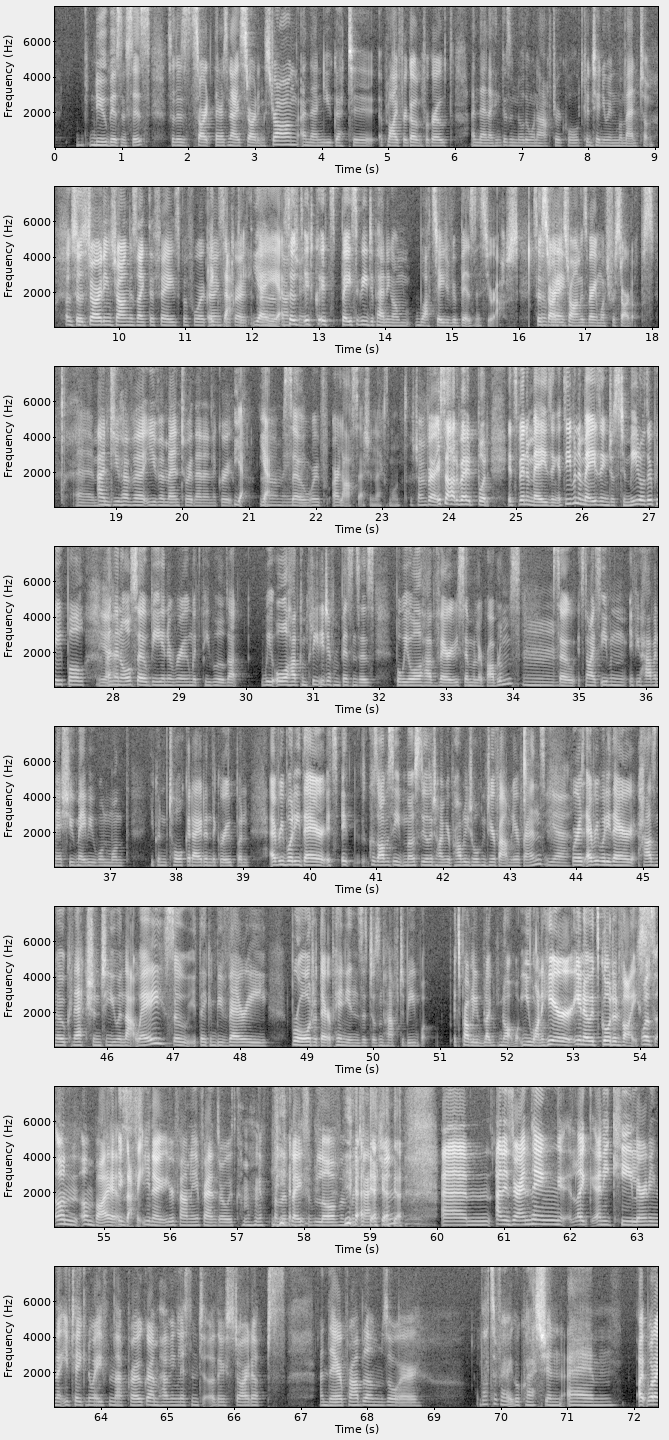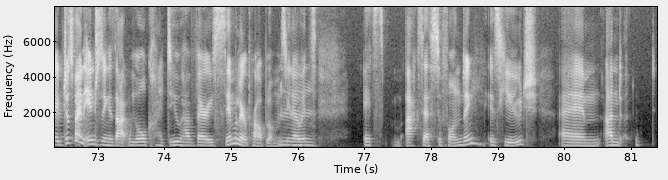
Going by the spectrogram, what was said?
new businesses. So there's start there's now starting strong, and then you get to apply for going for growth, and then I think there's another one after called continuing momentum. Oh, so, starting strong is like the phase before going exactly. for growth. Yeah, Oh, yeah. yeah. So it, it's basically depending on what stage of your business you're at. So Okay. starting strong is very much for startups. Um, and you have a you've a mentor then in a group. yeah, Oh, yeah. amazing. so we've our last session next month, which I'm very sad about. But it's been amazing. It's even amazing just to meet other people, Yeah. and then also be in a room with people that we all have completely different businesses, but we all have very similar problems. Mm. So it's nice, even if you have an issue, maybe one month. You can talk it out in the group, and everybody there. It's it because obviously most of the other time you're probably talking to your family or friends. Yeah. Whereas everybody there has no connection to you in that way, so they can be very broad with their opinions. It doesn't have to be what it's probably like not what you want to hear. You know, it's good advice. Well, it's un, unbiased. Exactly. You know, your family and friends are always coming from a place of love and Yeah, yeah, protection. yeah, Um, and is there anything like any key learning that you've taken away from that program, having listened to other startups and their problems, or That's a very good question. Um, I, what I just found interesting is that we all kind of do have very similar problems. You know, it's it's access to funding is huge, um, and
